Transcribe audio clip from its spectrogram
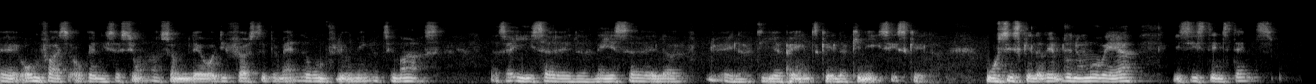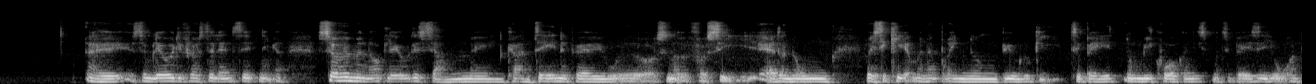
øh, rumfartsorganisationer, som laver de første bemandede rumflyvninger til Mars. Altså ESA eller NASA eller, eller de japanske eller kinesiske eller russiske eller hvem det nu må være i sidste instans, øh, som laver de første landsætninger, så vil man nok lave det samme med en karantæneperiode og sådan noget, for at se, er der nogen, risikerer man at bringe nogle biologi tilbage, nogle mikroorganismer tilbage til jorden,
